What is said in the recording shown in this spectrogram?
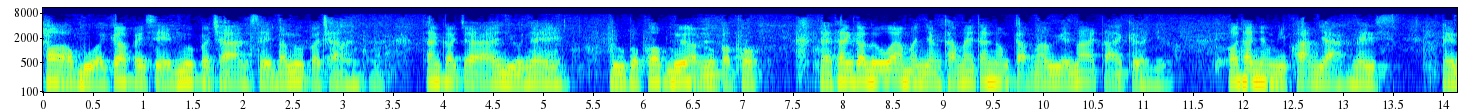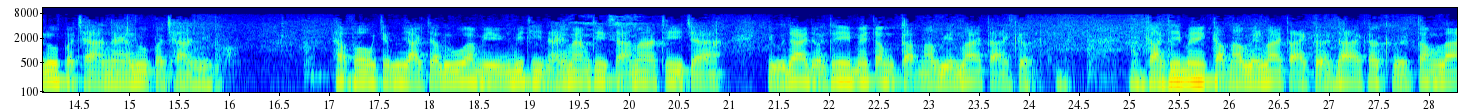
พอออกบวชก็ไปเสพรูปประชานเสพรูปประชานท่านก็จะอยู่ในรูปภพหรืออรูปภพแต่ท่านก็รู้ว่ามันยังทำให้ท่านต้องกลับมาเวียนว่ายตายเกิดอยู่ เพราะท่านยังมีความอยากในในรูปประชานในรูปประชานอยู่ถ้าพระองค์จะอยากจะรู้ว่ามีวิธีไหนบ้างที่สามารถที่จะอยู่ได้โดยที่ไม่ต้องกลับมาเวียนว่ายตายเกิด การที่ไม่กลับมาเวียนว่ายตายเกิดได้ก็คือต้องละ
